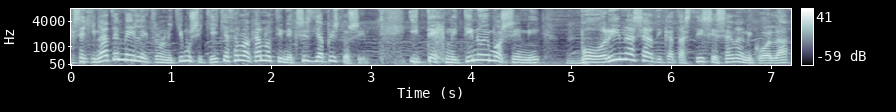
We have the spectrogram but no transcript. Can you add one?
Ξεκινάτε με ηλεκτρονική μουσική και θέλω να κάνω την εξής διαπίστωση. Η τεχνητή νοημοσύνη μπορεί να σε αντικαταστήσει εσένα Νικόλα,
